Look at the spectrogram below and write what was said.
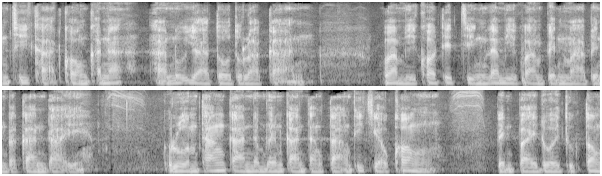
ำชี้ขาดของคณะอนุญาโตตุลาการ ว่ามีข้อเท็จจริงและมีความเป็นมาเป็นประการใด รวมทั้งการดำเนินการต่างๆ ที่เกี่ยวข้องเป็นไปโดยถูกต้อง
